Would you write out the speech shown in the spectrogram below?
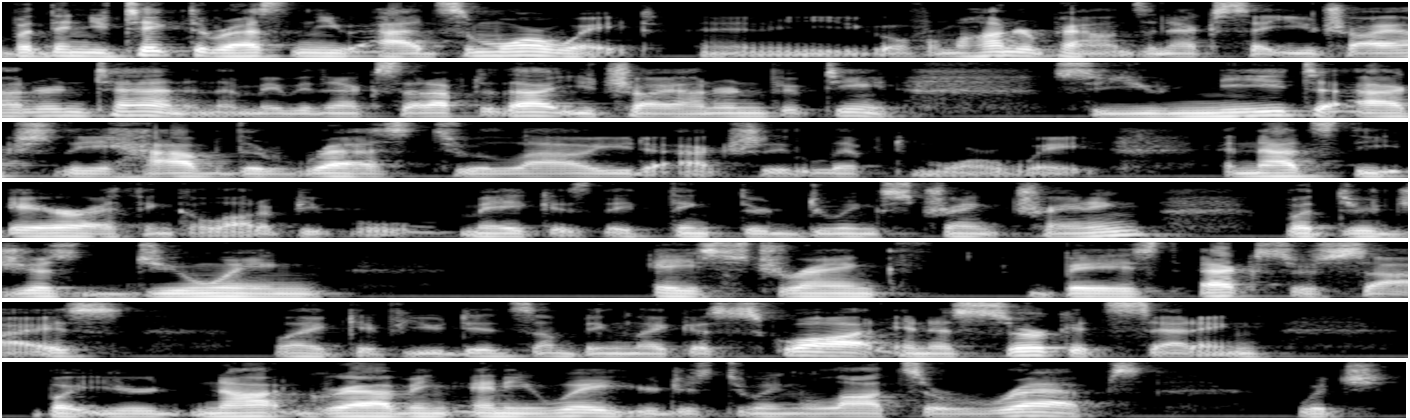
but then you take the rest and you add some more weight and you go from 100 pounds. The next set you try 110, and then maybe the next set after that you try 115. So you need to actually have the rest to allow you to actually lift more weight. And that's the error I think a lot of people make is they think they're doing strength training, but they're just doing a strength based exercise. Like if you did something like a squat in a circuit setting, but you're not grabbing any weight, you're just doing lots of reps, which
